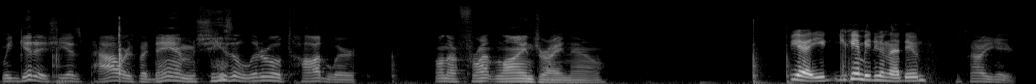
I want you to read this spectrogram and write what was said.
We get it, she has powers, but damn, she's a literal toddler on the front lines right now. Yeah, you you can't be doing that, dude. That's how you get.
